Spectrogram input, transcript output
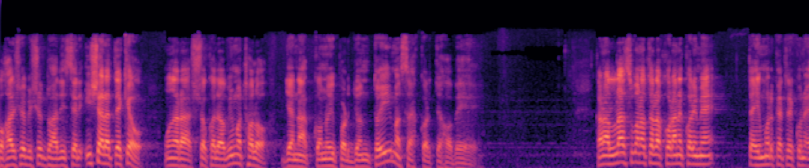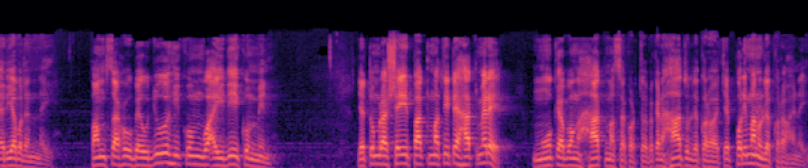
বখারি সহ বিশুদ্ধ হাদিসের ইশারা থেকেও ওনারা সকলে অভিমত হলো যে না, কোনোই পর্যন্তই মাসাহ করতে হবে। কারণ আল্লাহ সুবান তাল্লাহ কোরআনে করিমে তাইমুর ক্ষেত্রে কোনো এরিয়া বলেন নাই। ফামসাহু বেউজু হিকুম ওয়া আইদি কুমিন যে তোমরা সেই পাক মাটিতে হাত মেরে মুখ এবং হাত মাসা করতে হবে, কারণ হাত উল্লেখ করা হয়েছে, পরিমাণ উল্লেখ করা হয় নাই।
